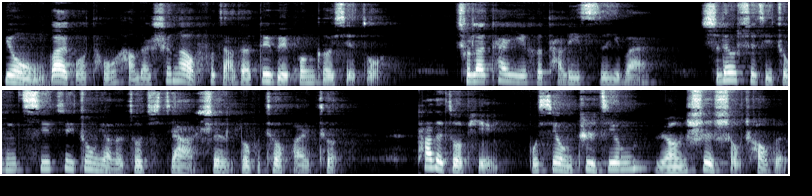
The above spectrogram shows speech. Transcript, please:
用外国同行的深奥复杂的对位风格写作。除了泰伊和塔利斯以外，十六世纪中期最重要的作曲家是罗伯特·怀特，他的作品不幸至今仍是手抄本。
